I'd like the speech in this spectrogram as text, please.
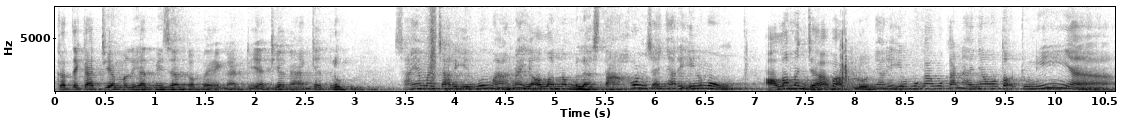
ketika dia melihat mizan kebaikan dia dia kaget loh saya mencari ilmu mana ya Allah 16 tahun saya nyari ilmu. Allah menjawab, "Loh, nyari ilmu kamu kan hanya untuk dunia."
